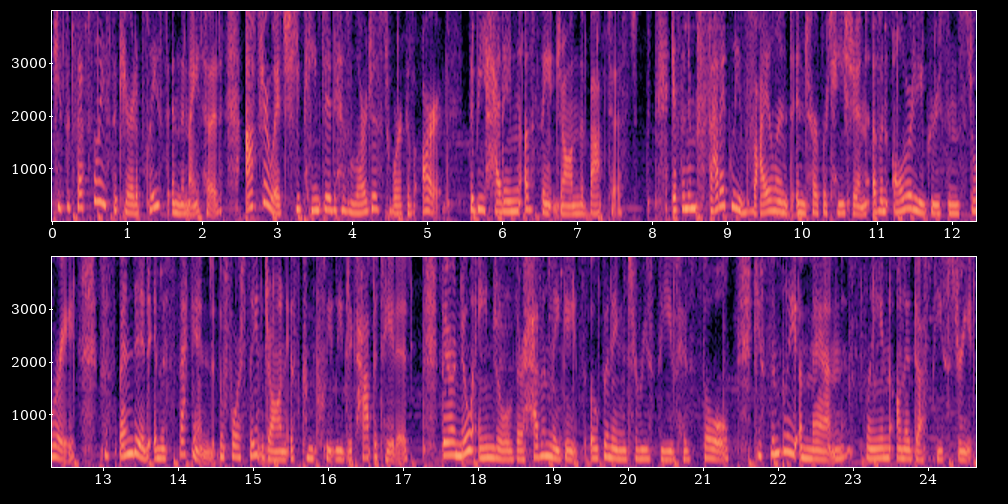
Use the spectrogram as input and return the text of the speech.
He successfully secured a place in the knighthood, after which he painted his largest work of art, the beheading of St. John the Baptist. It's an emphatically violent interpretation of an already gruesome story, suspended in the second before St. John is completely decapitated. There are no angels or heavenly gates opening to receive his soul. He's simply a man slain on a dusky street.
